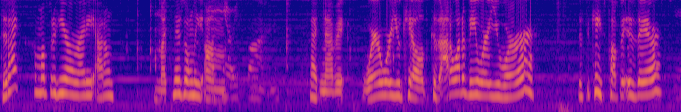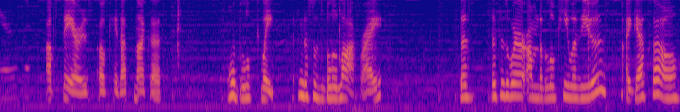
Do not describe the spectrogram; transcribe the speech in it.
Did I come up through here already? I don't. I think there's only I um. can't respawn. Tag Nabbit. Where were you killed? Because I don't want to be where you were. Just in case Puppet is there. Upstairs. Okay, that's not good. Oh, blue. Wait, I think this was the blue lock, right? This this is where um the blue key was used. I guess so.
